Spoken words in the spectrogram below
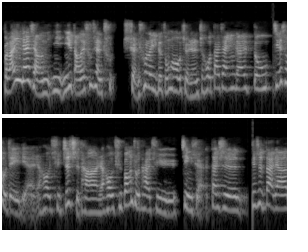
本来应该讲，你你党内初选出选出了一个总统候选人之后，大家应该都接受这一点，然后去支持他，然后去帮助他去竞选。但是其实大家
